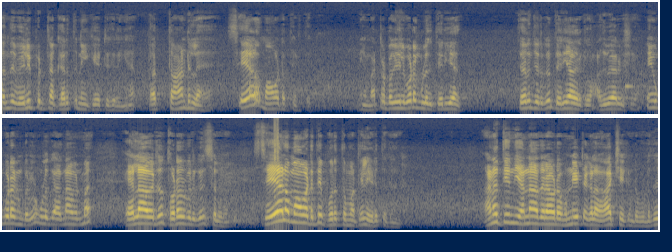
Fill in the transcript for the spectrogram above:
வந்து வெளிப்படுத்தின கருத்து நீங்கள் கேட்டுக்கிறீங்க. பத்து ஆண்டில் சேலம் மாவட்டத்தை எடுத்து நீங்கள் மற்ற பகுதியில் கூட உங்களுக்கு தெரியாது. தெரிஞ்சிருக்கும் தெரியாது இருக்கலாம் அது வேறு விஷயம். நீங்கள் கூட நண்பர்கள் உங்களுக்கு அண்ணா வேணுமா? எல்லா தொடர்பு இருக்குது சொல்லுங்கள் சேலம் மாவட்டத்தை பொறுத்த மட்டில் எடுத்துக்கோங்க. அனைத்து இந்திய அண்ணா திராவிட முன்னேற்ற கழக ஆட்சி இருக்கின்ற பொழுது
